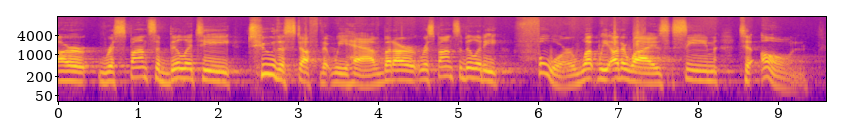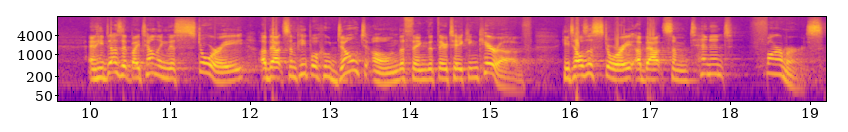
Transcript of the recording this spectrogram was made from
our responsibility to the stuff that we have, but our responsibility for what we otherwise seem to own. And he does it by telling this story about some people who don't own the thing that they're taking care of. He tells a story about some tenant farmers.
